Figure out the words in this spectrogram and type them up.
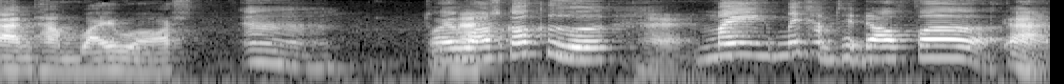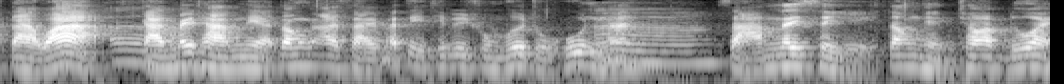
การทำไวท์วอช อ่าถูก ไวไหมวอชก็คือไม่ไม่ทำเทนเดอร์เฟอร์อ่าแต่ว่าเออการไม่ทำเนี่ยต้องอาศัยมติที่ประชุมเพื่อถือหุ้นนะสามในสี่ต้องเห็นชอบด้วย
